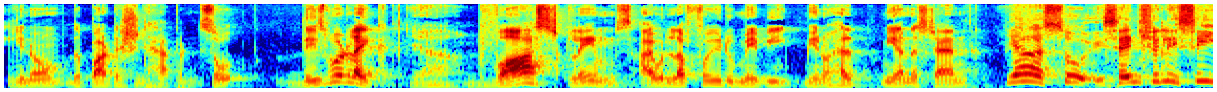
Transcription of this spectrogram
you know the partition happened. So these were like Yeah. vast claims. I would love for you to maybe you know help me understand. Yeah, so essentially, see,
